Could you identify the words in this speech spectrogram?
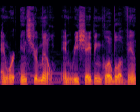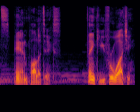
and were instrumental in reshaping global events and politics. Thank you for watching.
